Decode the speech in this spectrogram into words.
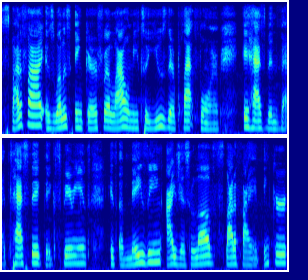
Spotify as well as Anchor for allowing me to use their platform. It has been fantastic. The experience is amazing. I just love Spotify and Anchor.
